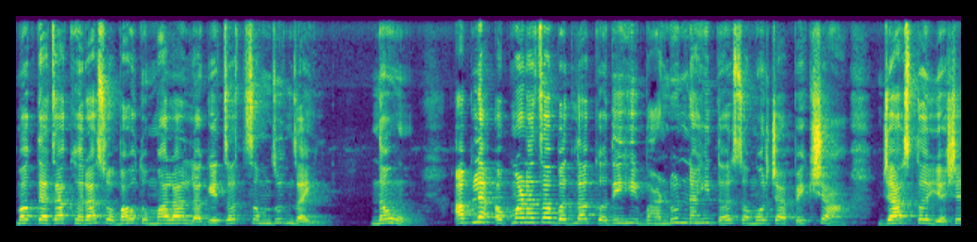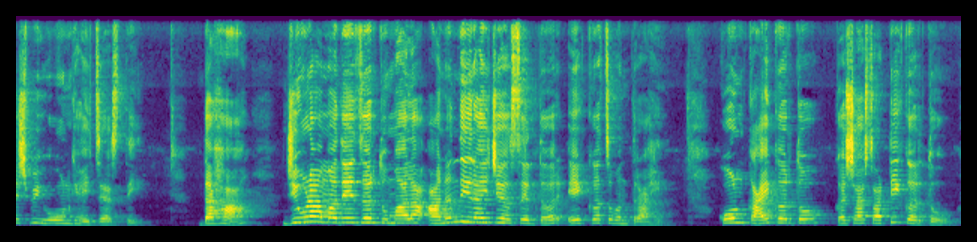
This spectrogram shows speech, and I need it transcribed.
मग त्याचा खरा स्वभाव तुम्हाला लगेचच समजून जाईल. नऊ. आपल्या अपमानाचा बदला कधीही भांडून नाही तर समोरच्यापेक्षा जास्त यशस्वी होऊन घ्यायचे असते. दहा. जीवनामध्ये जर तुम्हाला आनंदी राहायचे असेल तर एकच मंत्र आहे. कोण काय करतो कशासाठी करतो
